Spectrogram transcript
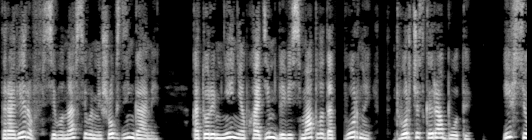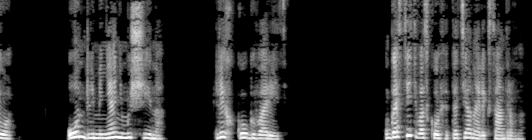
Тараверов всего-навсего мешок с деньгами, который мне необходим для весьма плодотворной творческой работы. И все. Он для меня не мужчина. Легко говорить. — Угостить вас кофе, Татьяна Александровна?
